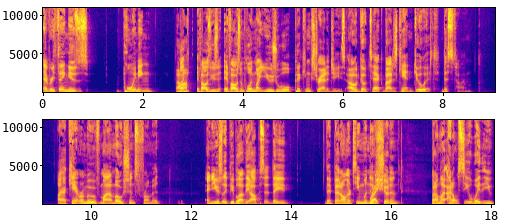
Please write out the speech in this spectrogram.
Everything is pointing Uh-huh. Like if I was using if I was employing my usual picking strategies, I would go tech, but I just can't do it this time. Like I can't remove my emotions from it. And usually people have the opposite. They they bet on their team when they Right. shouldn't. But I'm like, I don't see a way that you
